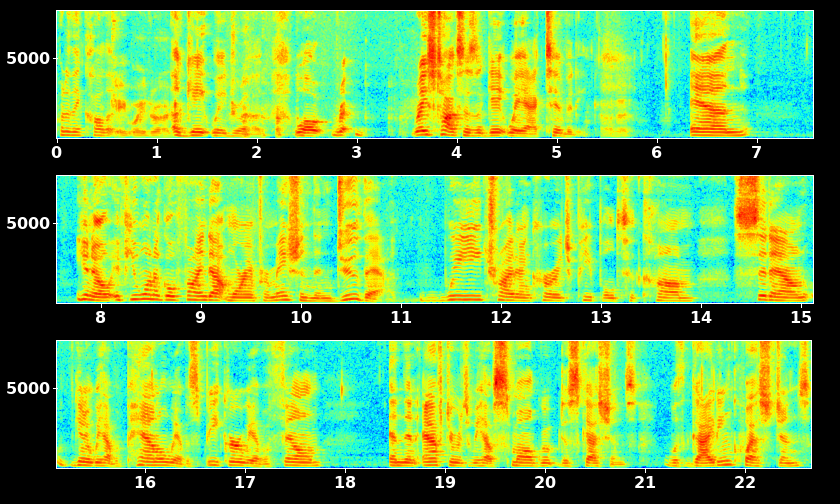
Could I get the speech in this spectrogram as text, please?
what do they call it? Gateway drug. A gateway drug. well, Race Talks is a gateway activity. Got it. And you know, if you want to go find out more information, then do that. We try to encourage people to come sit down. You know, we have a panel, we have a speaker, we have a film and then afterwards, we have small group discussions with guiding questions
